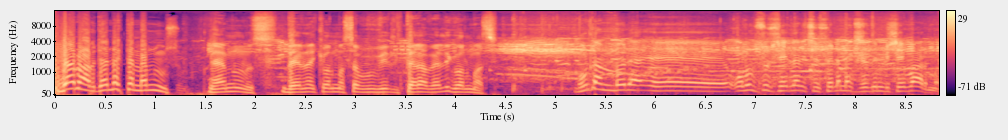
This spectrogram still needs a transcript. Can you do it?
İbrahim abi dernekten memnun musun? Memnunuz. Dernek olmasa bu birlik beraberlik olmaz. Buradan böyle eee, olumsuz şeyler için söylemek istediğin bir şey var mı?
